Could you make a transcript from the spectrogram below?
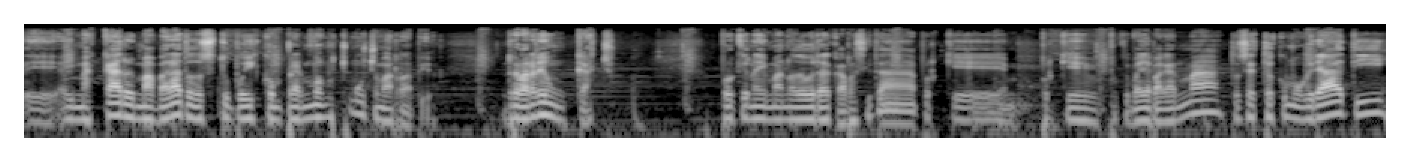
eh, hay más caro y más barato, entonces tú podéis comprar mu- mucho, mucho más rápido. Reparar es un cacho. Porque no hay mano de obra capacitada, porque, porque, porque vaya a pagar más. Entonces esto es como gratis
